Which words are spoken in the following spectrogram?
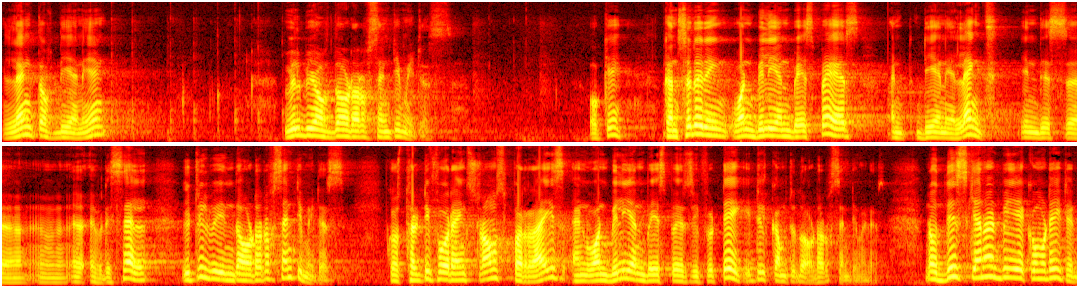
length of DNA will be of the order of centimeters okay. Considering 1 billion base pairs and DNA length in this uh, uh, every cell it will be in the order of centimeters because 34 angstroms per rise and 1 billion base pairs if you take it will come to the order of centimeters. Now this cannot be accommodated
